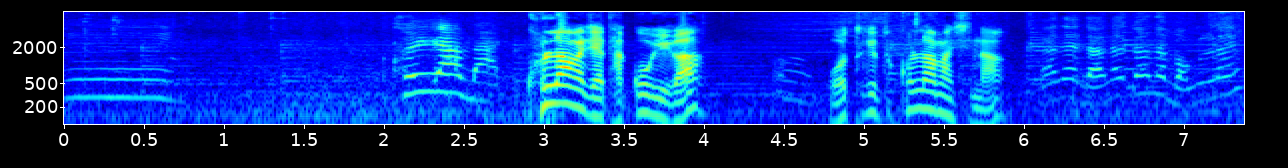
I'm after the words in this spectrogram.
음, 콜라 맛. 콜라 맛이야 닭고기가? 어떻게 또 콜라 맛이 나? 나나 나나도 하나 먹을래?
